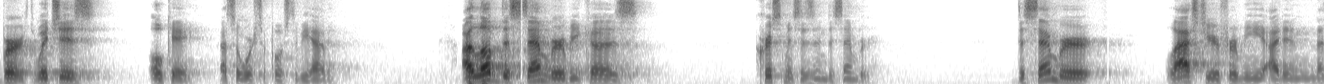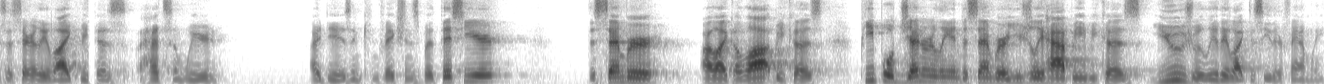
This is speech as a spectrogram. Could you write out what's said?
birth, which is okay. That's what we're supposed to be having. I love December because Christmas is in December. December last year for me, I didn't necessarily like because I had some weird ideas and convictions. But this year, December, I like a lot because people generally in December are usually happy because usually they like to see their family.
